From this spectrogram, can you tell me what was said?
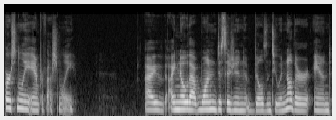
personally and professionally. I I know that one decision builds into another and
